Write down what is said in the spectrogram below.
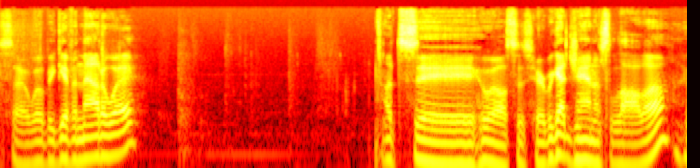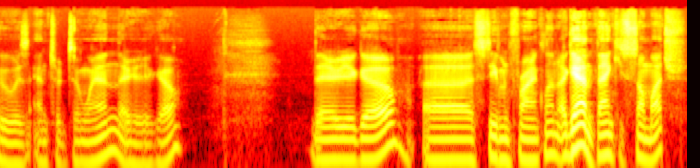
So we'll be giving that away. Let's see who else is here. We got Janice Lala, who was entered to win. There you go. There you go. Uh, Stephen Franklin. Again, thank you so much.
